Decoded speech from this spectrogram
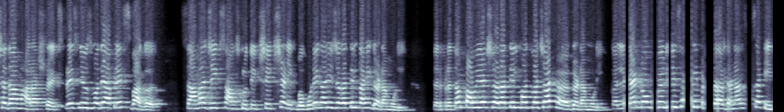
अक्षदा महाराष्ट्र एक्सप्रेस न्यूजमध्ये आपले स्वागत. सामाजिक सांस्कृतिक शैक्षणिक व गुन्हेगारी जगातील काही घडामोडी. तर प्रथम पाहूया शहरातील महत्त्वाच्या ठळक घडामोडी. कल्याण डोंबिवलीसाठी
